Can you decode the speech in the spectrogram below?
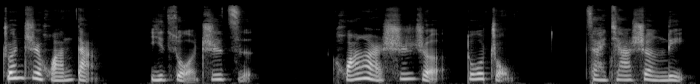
专治黄疸，以佐之子。黄耳湿者多种，再加胜利；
